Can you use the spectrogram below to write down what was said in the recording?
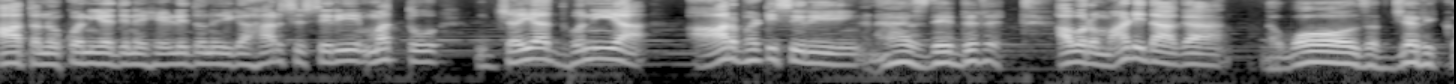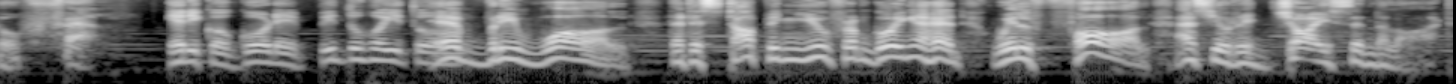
ಆತನು ಕೊನೆಯ ದಿನ ಹೇಳಿದನು ಈಗ ಹಾರಿಸಿಸಿರಿ ಮತ್ತು ಜಯ ಧ್ವನಿಯ ಆರ್ಭಟಿಸಿರಿ. ಅವರು ಮಾಡಿದಾಗ the walls of Jericho fell. ಎರಿಕೋ ಗೋಡೆ ಬಿದ್ದು ಹೋಯಿತು. Every wall that is stopping you from going ahead will fall as you rejoice in the Lord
